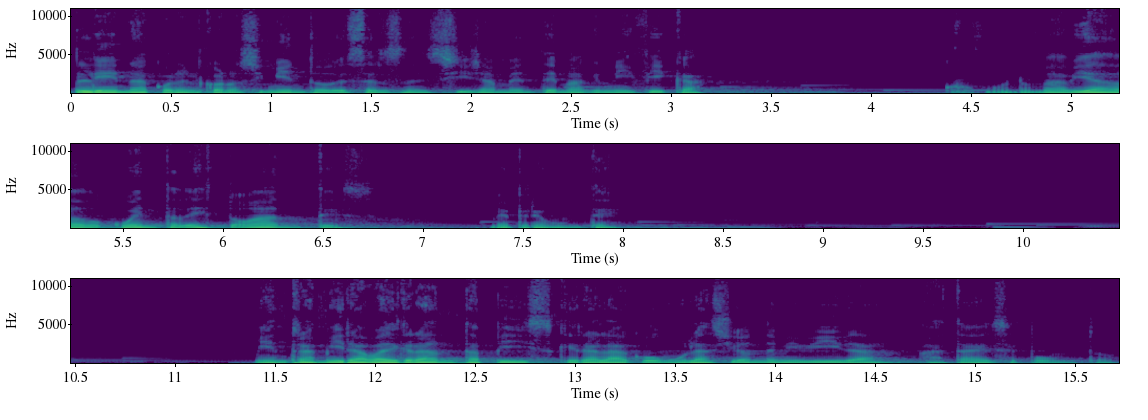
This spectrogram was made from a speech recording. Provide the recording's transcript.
plena con el conocimiento de ser sencillamente magnífica. ¿Cómo no me había dado cuenta de esto antes? me pregunté. Mientras miraba el gran tapiz que era la acumulación de mi vida hasta ese punto,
